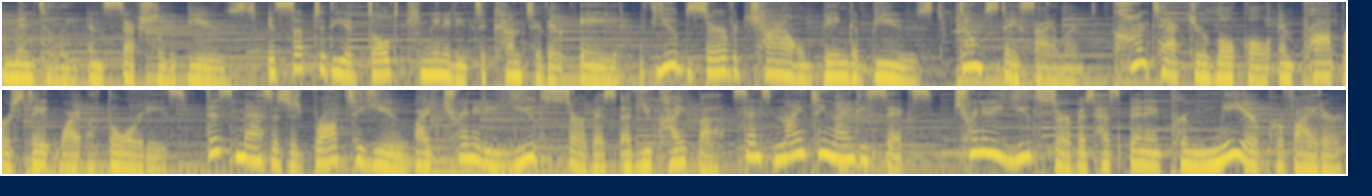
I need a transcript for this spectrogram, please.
mentally, and sexually abused. It's up to the adult community to come to their aid. If you observe a child being abused, don't stay silent. Contact your local and proper statewide authorities. This message is brought to you by Trinity Youth Service of Yucaipa. Since 1996, Trinity Youth Service has been a premier provider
